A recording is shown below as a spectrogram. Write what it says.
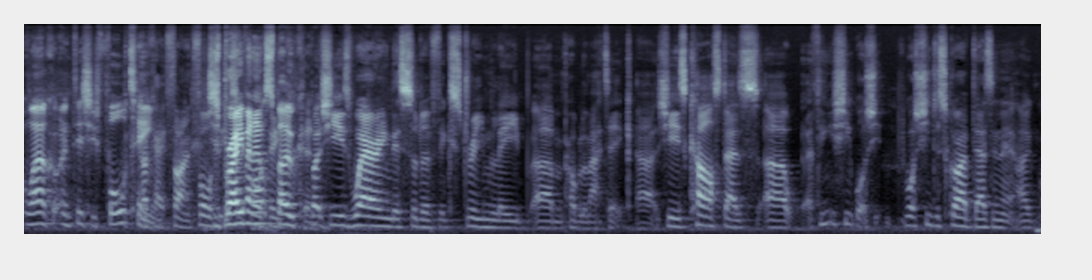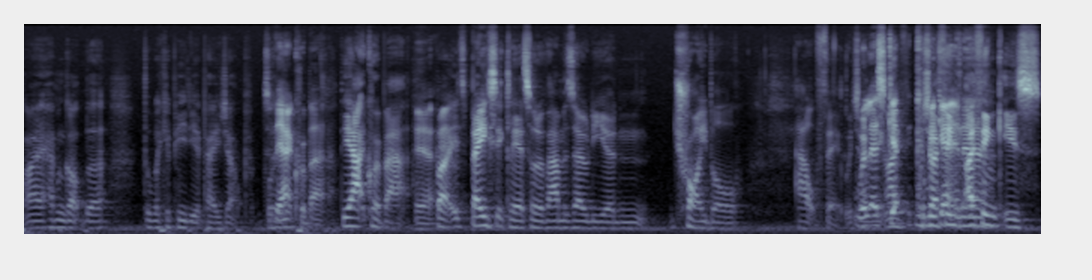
qu- well, to- she's 14. Okay, fine. 14, she's brave and 14, outspoken. But she is wearing this sort of extremely um, problematic. Uh, she is cast as uh, I think she what she what she described as in it. I, I haven't got the the Wikipedia page up. to- Well, the acrobat. the acrobat. Yeah. But it's basically a sort of Amazonian tribal outfit, which Well, I let's think, get- I, which I get think in I a- think is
